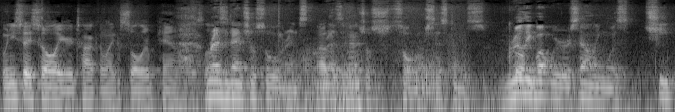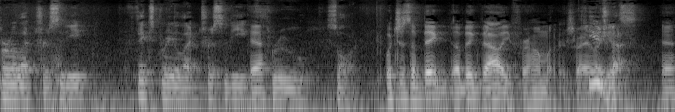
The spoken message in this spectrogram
When you say solar, you're talking like solar panels. Like, residential solar inst- Okay. residential solar systems. Really, what we were selling was cheaper electricity, fixed rate electricity Yeah. through solar. which is a big a big value for homeowners, right? Huge Like, it's- Yeah.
